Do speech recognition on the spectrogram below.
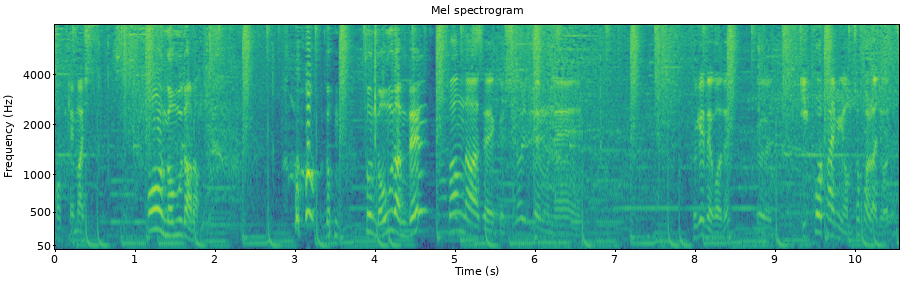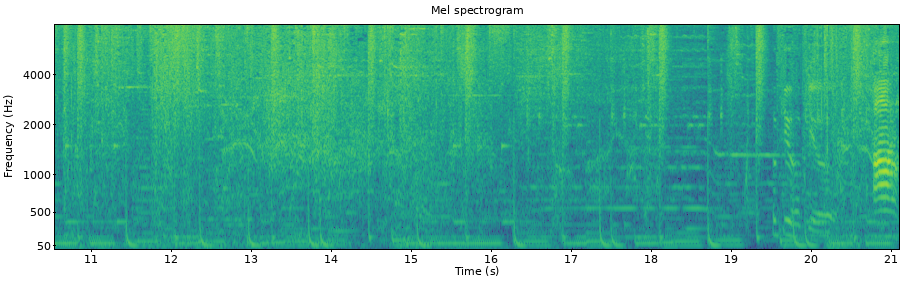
어 개맛있어 어 너무 달아 너무, 손 너무 단데? 수학 나와서의 그 시너지 때문에 그게 되거든? 그 이코 타이밍이 엄청 빨라지거든? 흑규 흑규 아아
